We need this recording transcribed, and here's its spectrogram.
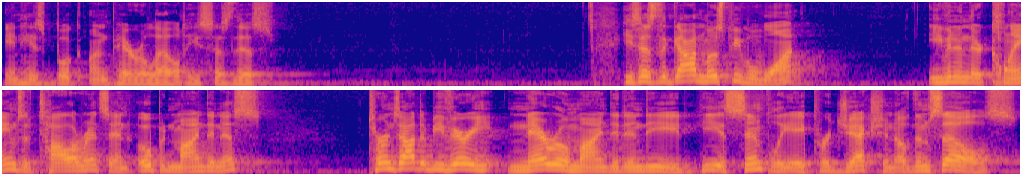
in his book Unparalleled. He says this He says, The God most people want, even in their claims of tolerance and open mindedness, turns out to be very narrow minded indeed. He is simply a projection of themselves.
